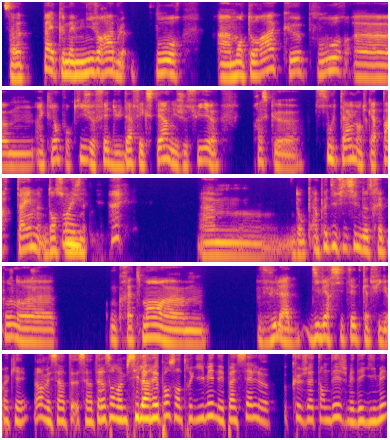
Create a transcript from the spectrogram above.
ça va pas être le même livrable pour un mentorat que pour euh, un client pour qui je fais du DAF externe et je suis euh, presque full-time, en tout cas part-time dans son business. Euh, donc un peu difficile de te répondre concrètement vu la diversité de cas de figure. Ok, non, mais c'est intéressant, même si la réponse, entre guillemets, n'est pas celle que j'attendais, je mets des guillemets,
